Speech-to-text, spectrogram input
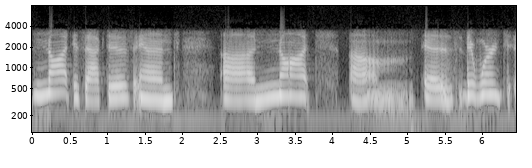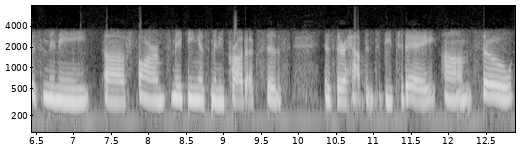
not as active and uh, not um, as there weren't as many uh, farms making as many products as as there happen to be today. Um, so,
